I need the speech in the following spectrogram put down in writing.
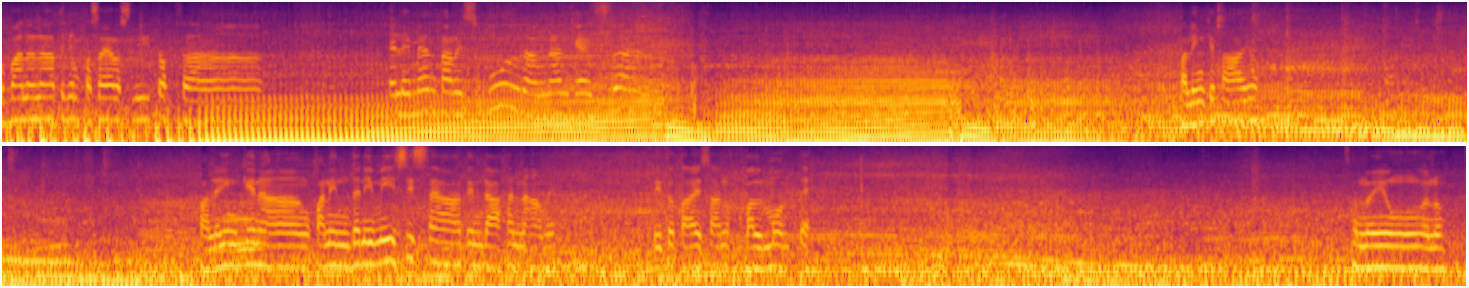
Ayan, ay baba na natin yung pasayeros dito sa elementary school ng Nanquesa. Palingki tayo. Palingki ng paninda ni Mrs. sa tindahan namin. Dito tayo sa ano, Balmonte. Sana yung ano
